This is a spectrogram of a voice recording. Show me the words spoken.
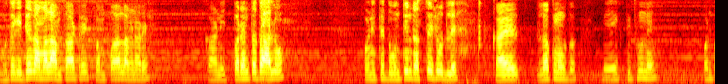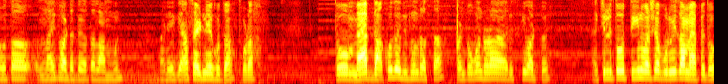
बहुतेक इथेच आम्हाला आमचा हा ट्रेक संपवायला लागणार आहे. कारण इथपर्यंत तर आलो. पण इथे दोन तीन रस्ते शोधले. काय लक नव्हतं. एक तिथून आहे. पण तो तर नाहीच वाटत आहे आता लांबून. आणि एक या साईडने एक होता थोडा. तो मॅप दाखवतोय तिथून रस्ता पण तो पण थोडा रिस्की वाटतोय. ॲक्च्युली तो तीन वर्षापूर्वीचा मॅप आहे तो.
